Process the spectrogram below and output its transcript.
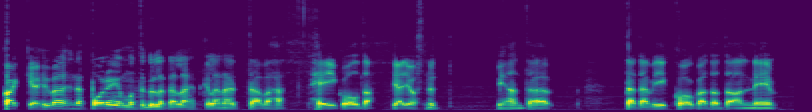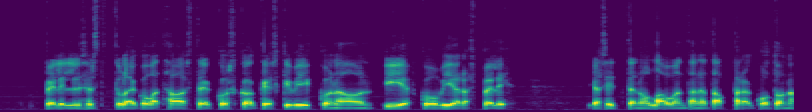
kaikkea hyvää sinne Poriin, mutta kyllä tällä hetkellä näyttää vähän heikolta. Ja jos nyt ihan tää, tätä viikkoa katsotaan, niin pelillisesti tulee kovat haasteet, koska keskiviikkona on IFK vieraspeli ja sitten on lauantaina Tappara kotona,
